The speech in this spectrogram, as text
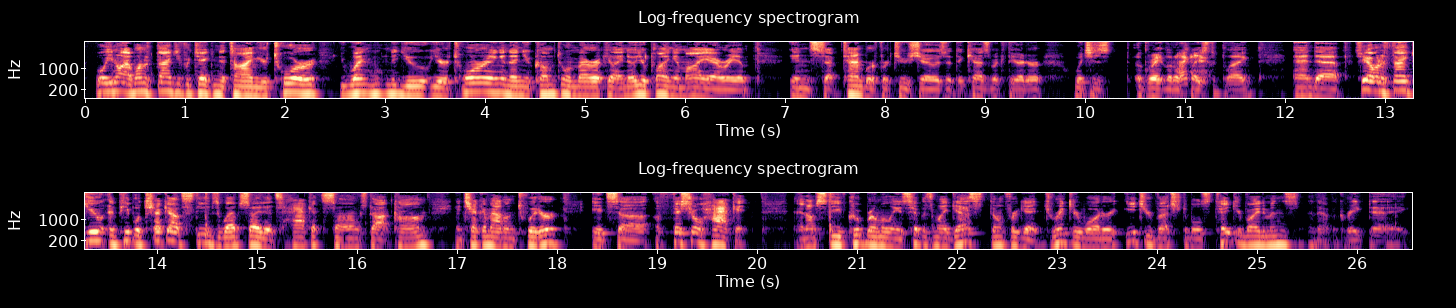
Well, you know, I want to thank you for taking the time. Your tour, you went, you you're touring, and then you come to America. I know you're playing in my area in September for two shows at the Keswick Theater, which is a great little Thank place you. to play. And uh, so, yeah, I want to thank you. And people, check out Steve's website. It's hackettsongs.com. And check him out on Twitter. It's uh, official Hackett. And I'm Steve Cooper. I'm as hip as my guest. Don't forget, drink your water, eat your vegetables, take your vitamins, and have a great day.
